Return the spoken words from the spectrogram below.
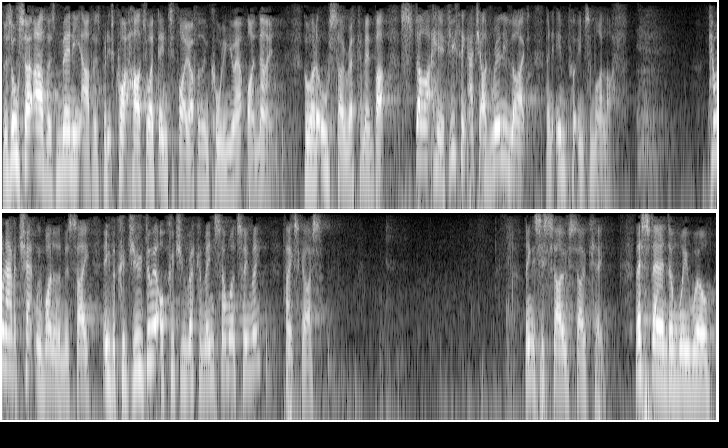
There's also others, many others, but it's quite hard to identify other than calling you out by name, who I'd also recommend. But start here. If you think, actually, I'd really like an input into my life, come and have a chat with one of them and say, either could you do it or could you recommend someone to me? Thanks, guys. I think this is so, so key. Let's stand and we will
